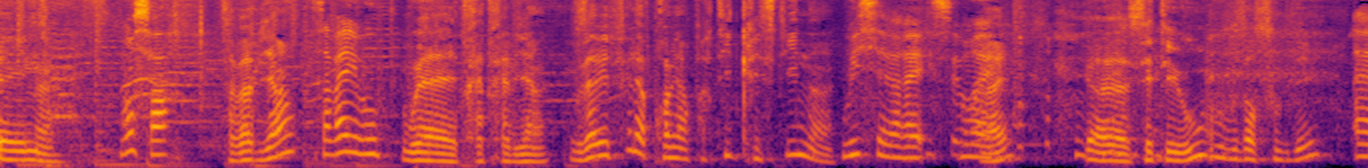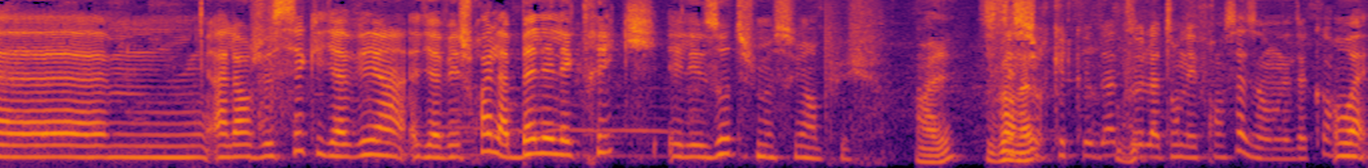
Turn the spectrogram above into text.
Jane. Bonsoir. Ça va bien Ça va et vous Ouais, très très bien. Vous avez fait la première partie de Christine Oui, c'est vrai. vrai. Euh, C'était où Vous vous en souvenez euh, Alors, je sais qu'il y avait, il y avait, je crois, la Belle Électrique et les autres, je me souviens plus. Ouais. C'était sur quelques dates de la tournée française, on est d'accord ouais,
